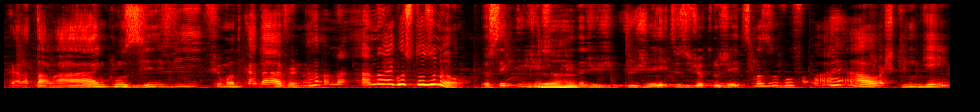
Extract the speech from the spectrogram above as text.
O cara tá lá, inclusive, filmando cadáver. Não, não, não é gostoso, não. Eu sei que tem gente Aham. que lida de, de jeitos e de outros jeitos, mas eu vou falar a real. Acho que ninguém.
